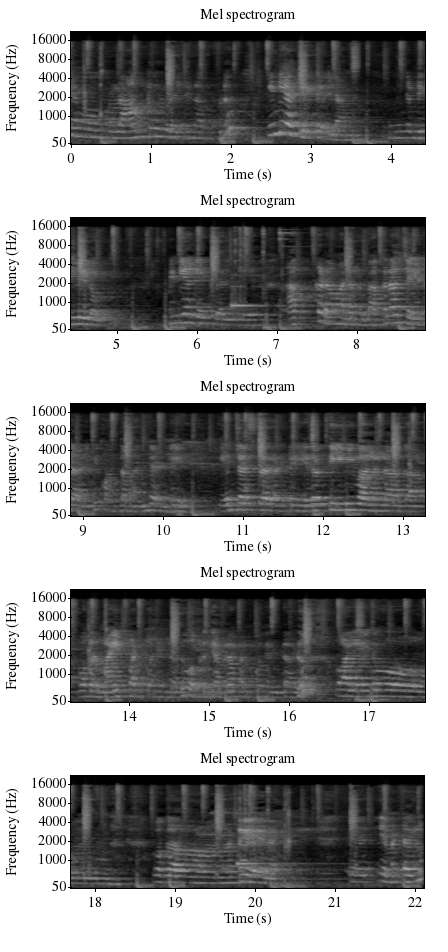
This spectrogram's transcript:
మేము లాంగ్ టూర్ వెళ్ళినప్పుడు ఇండియా గేట్ వెళ్ళాము. ఢిల్లీలో. ఇండియా గేట్ వెళ్తే అక్కడ మనల్ని బకరా చేయడానికి కొంతమంది అండి. ఏం చేస్తారంటే ఏదో టీవీ వాళ్ళలాగా ఒకడు మైక్ పట్టుకొని ఉంటాడు ఒకడు కెమెరా పట్టుకొని ఉంటాడు వాళ్ళు ఏదో ఒక అంటే ఏమంటారు?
